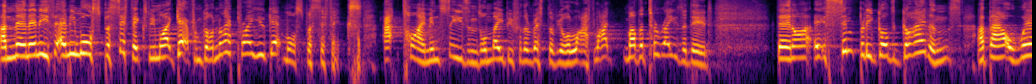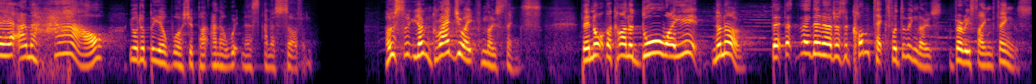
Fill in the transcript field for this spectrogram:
And then any, any more specifics we might get from God, and I pray you get more specifics at time, in seasons, or maybe for the rest of your life, like Mother Teresa did. Then I, it's simply God's guidance about where and how you're to be a worshiper and a witness and a servant. Those, you don't graduate from those things. They're not the kind of doorway in. No, no. They're, they're now just a context for doing those very same things.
